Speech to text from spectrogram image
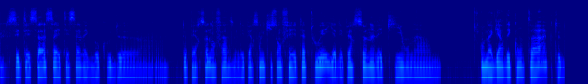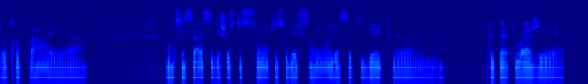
C'était ça, ça a été ça avec beaucoup de, personnes, enfin les personnes qui sont fait tatouer. Il y a des personnes avec qui on a, on a gardé contact, d'autres pas. Et donc c'est ça, c'est des choses qui se font, qui se défont. Il y a cette idée que, que tatouage euh,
